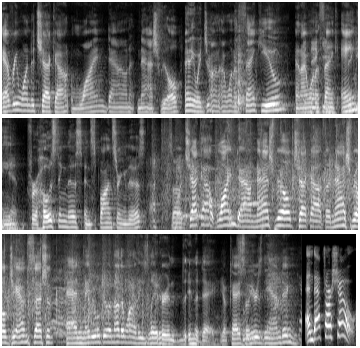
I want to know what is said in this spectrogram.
everyone to check out and Wine Down Nashville. Anyway, John, I want to thank you and I want to thank you. thank Thank you, Amy Ken. for hosting this and sponsoring this. So check out Wine Down Nashville. Check out the Nashville Jam Session. And maybe we'll do another one of these later in the, in the day. Okay, so here's the ending. And that's our show.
